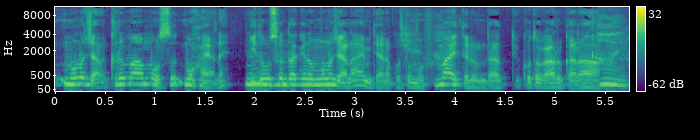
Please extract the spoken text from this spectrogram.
ものじゃ車はもうすもはやね移動するだけのものじゃないみたいなことも踏まえてるんだっていうことがあるから、はい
